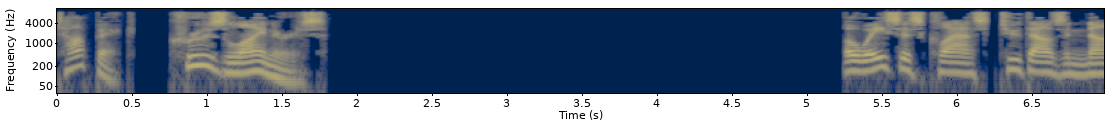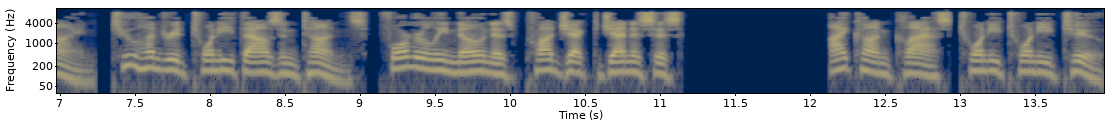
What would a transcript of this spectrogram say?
Topic Cruise liners. Oasis class 2009 220,000 tons formerly known as Project Genesis. Icon class 2022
